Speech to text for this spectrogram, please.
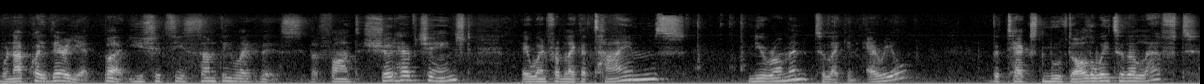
we're not quite there yet, but you should see something like this. The font should have changed. It went from like a Times New Roman to like an Arial. The text moved all the way to the left,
